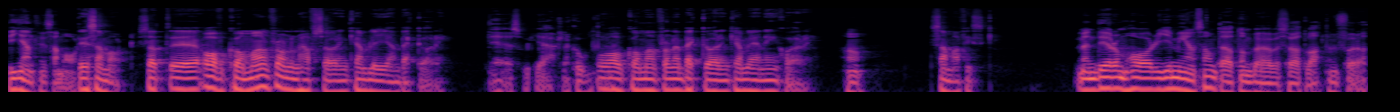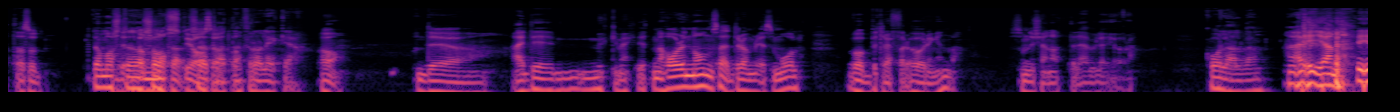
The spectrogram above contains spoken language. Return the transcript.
Det är egentligen samma art. Det är samma art. Så att eh, avkomman från en havsöring kan bli en bäcköring. Det är så jäkla coolt. Och avkomman från en bäcköring kan bli en insjööring. Ja. Samma fisk. Men det de har gemensamt är att de behöver sötvatten för att, alltså, De måste De ha måste ju ha sötvatten sötvatten. för att leka. ja. Det, nej, det är mycket mäktigt. Men har du någon så här drömresemål vad beträffar öringen då? Som du känner att det där vill jag göra? Kolalven. Nej, igen. Hur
